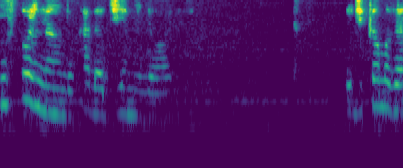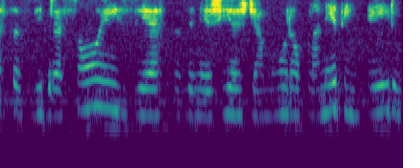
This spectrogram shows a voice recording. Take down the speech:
nos tornando cada dia melhores. Dedicamos estas vibrações e estas energias de amor ao planeta inteiro,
